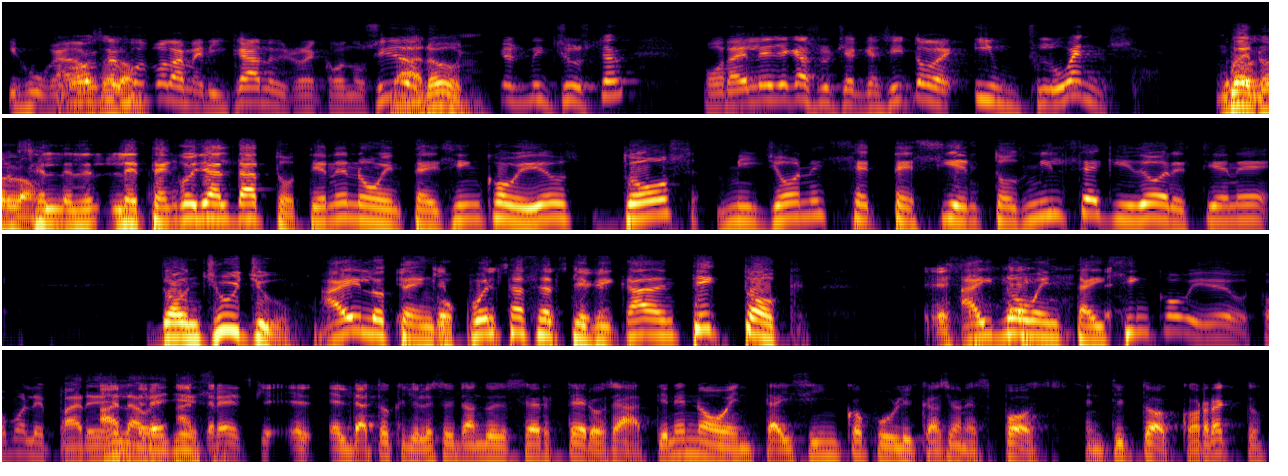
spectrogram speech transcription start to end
y jugador de fútbol americano y reconocido claro. Smith Schuster, por ahí le llega su chequecito de influenza. Bueno, le, tengo ya el dato. Tiene 95 videos, 2 millones 700 mil seguidores tiene Don Yuyu. Ahí lo tengo, cuenta certificada en TikTok. Hay 95 videos, ¿cómo le parece la belleza? el, el, dato que yo le estoy dando es certero, o sea, tiene 95 publicaciones, posts en TikTok, ¿correcto?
